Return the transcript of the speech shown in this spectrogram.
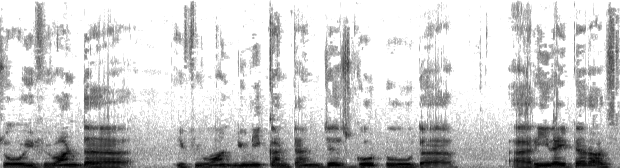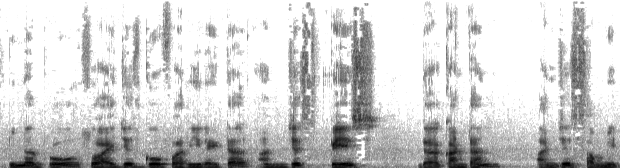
so if you want the if you want unique content just go to the uh, rewriter or spinner pro. So i just go for rewriter and just paste the content and just submit.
